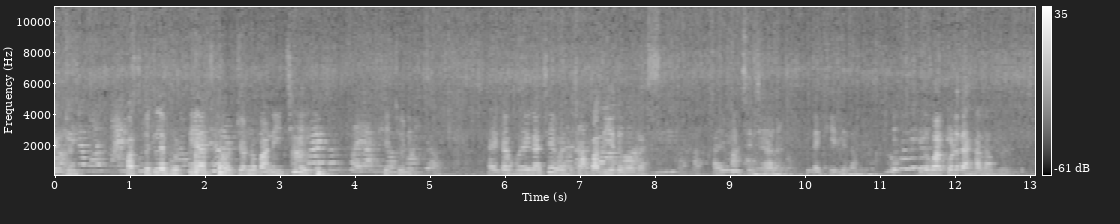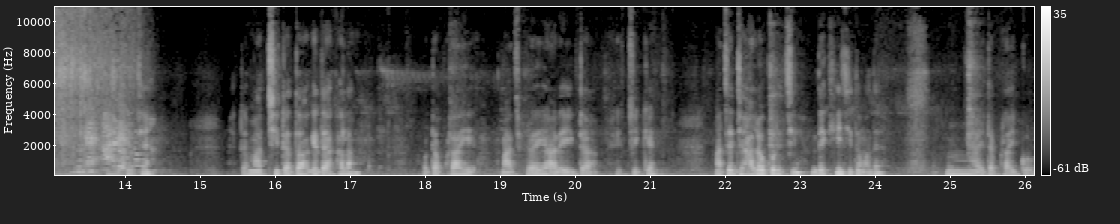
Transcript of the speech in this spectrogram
একজন হসপিটালে ভর্তি আছে, ওর জন্য বানিয়েছি এই যে খিচুড়ি। আর এটা হয়ে গেছে, এবার চাপা দিয়ে দেবো ব্যাস। এই মাছের ঝাল দেখিয়ে দিলাম। দুবার করে দেখালাম। ঠিক আছে এটা মাছিটা তো আগে দেখালাম। ওটা ফ্রাই মাছ ফ্রাই আর এইটা এই চিকেন। মাছের ঝালও করেছি, দেখিয়েছি তোমাদের। এটা ফ্রাই করব,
